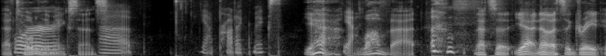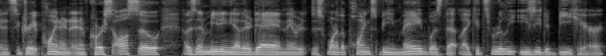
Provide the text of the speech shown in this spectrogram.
That For, totally makes sense. Yeah, product mix. Yeah, Yeah. love that. that's a yeah, no, that's a great and it's a great point. And, and of course, also I was in a meeting the other day, and they were just one of the points being made was that like it's really easy to be here.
